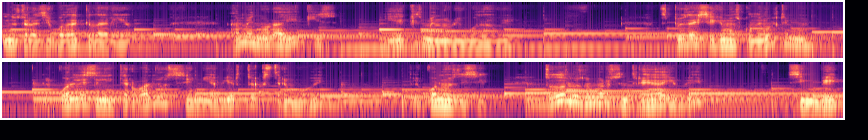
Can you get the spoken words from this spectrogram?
Y nuestra desigualdad quedaría A menor a X y x menor o igual a b. Después de ahí seguimos con el último, el cual es el intervalo semiabierto extremo b, el cual nos dice todos los números entre a y b sin b,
